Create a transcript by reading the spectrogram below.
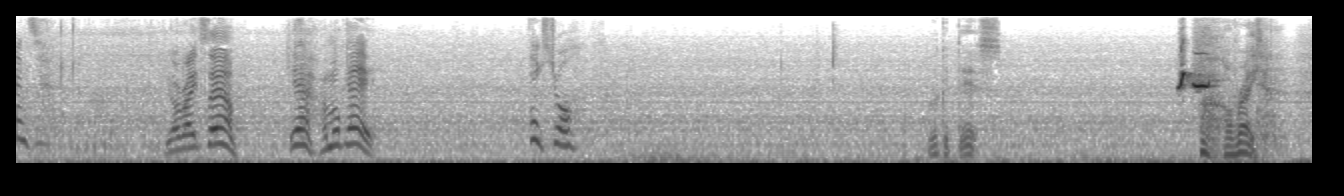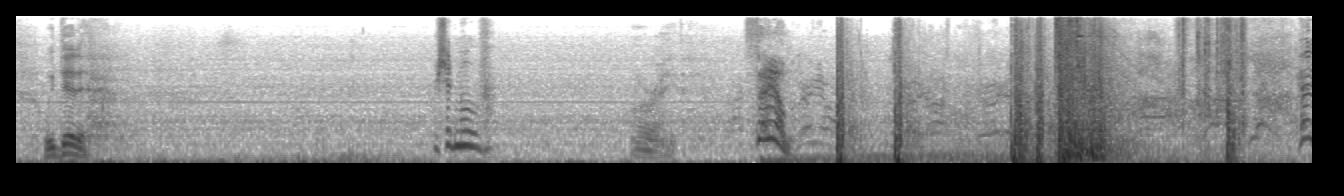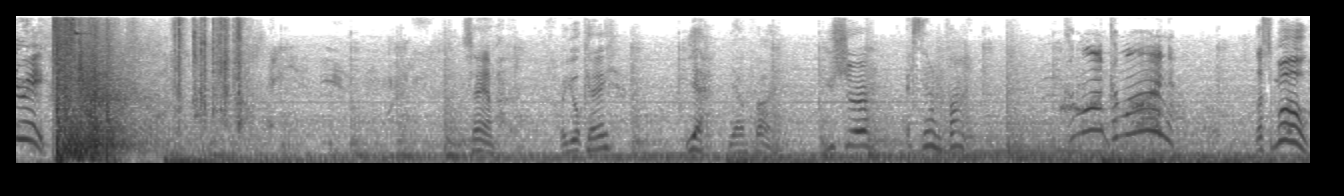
That was intense. You all right, Sam? Yeah, I'm okay. Thanks, Joel. Look at this. all right. We did it. We should move. All right. Sam! Henry! Sam, are you okay? Yeah, yeah, I'm fine. You sure? I said I'm fine. Come on, come on! Let's move!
